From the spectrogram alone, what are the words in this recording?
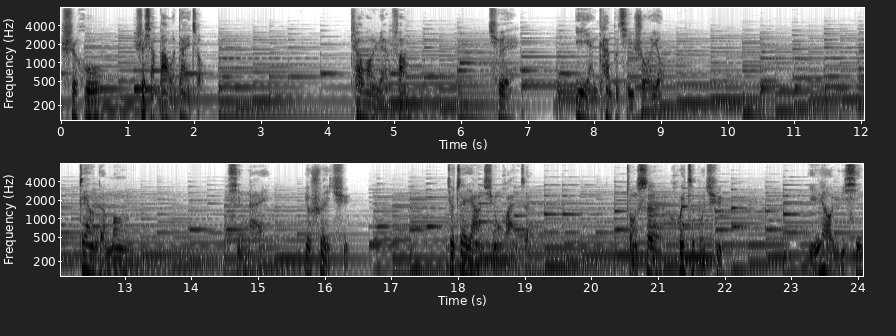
似乎是想把我带走。眺望远方，却一眼看不清所有。这样的梦，醒来又睡去。就这样循环着，总是挥之不去，萦绕于心。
